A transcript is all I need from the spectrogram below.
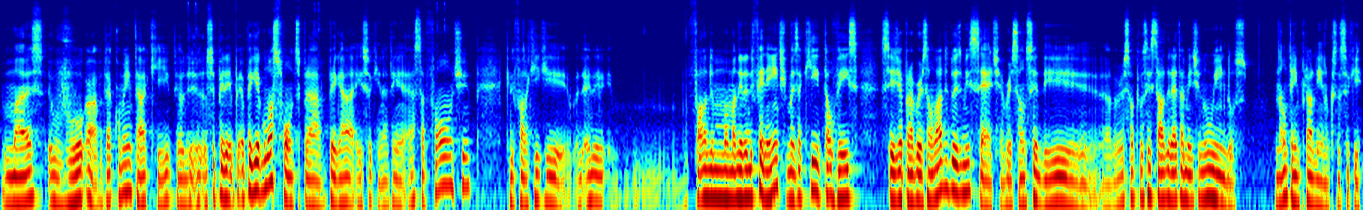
mas eu vou, ah, vou até comentar aqui. Eu, eu, separei, eu peguei algumas fontes para pegar isso aqui, né? Tem essa fonte que ele fala aqui que ele fala de uma maneira diferente, mas aqui talvez seja para a versão lá de 2007, a versão CD, a versão que você instala diretamente no Windows. Não tem para Linux essa aqui.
